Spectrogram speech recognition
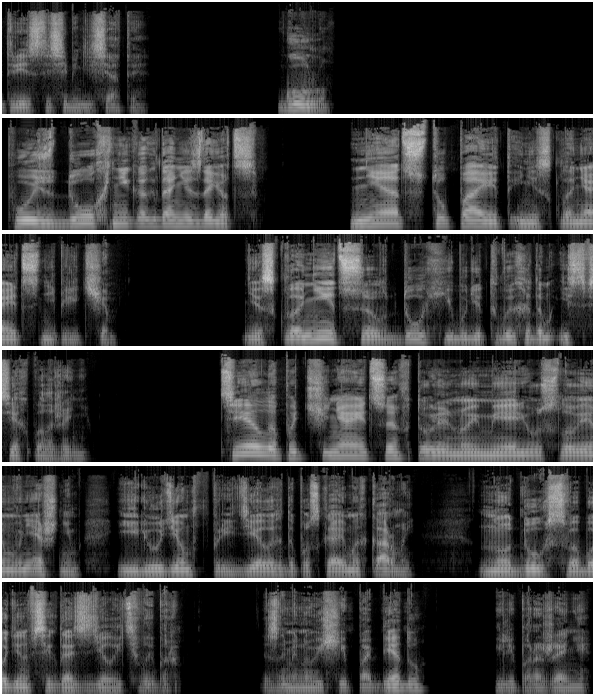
470. Гуру. Пусть дух никогда не сдается, не отступает и не склоняется ни перед чем. Не склонится в духе будет выходом из всех положений. Тело подчиняется в той или иной мере условиям внешним и людям в пределах, допускаемых кармой, но дух свободен всегда сделать выбор, знаменующий победу или поражение,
